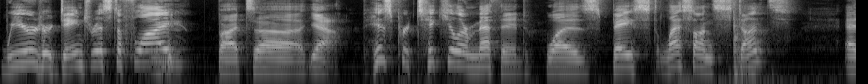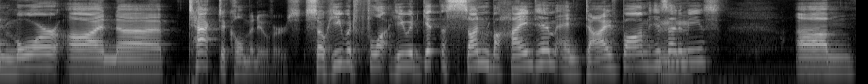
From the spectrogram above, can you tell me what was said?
weird or dangerous to fly, but uh, yeah. His particular method was based less on stunts and more on uh, tactical maneuvers. So he would fly, he would get the sun behind him and dive bomb his enemies. Um,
